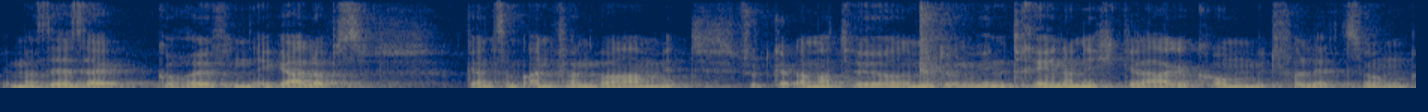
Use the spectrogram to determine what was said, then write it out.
immer sehr, sehr geholfen, egal ob es ganz am Anfang war mit Stuttgart Amateur oder mit irgendwie einem Trainer nicht klargekommen, mit Verletzungen,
